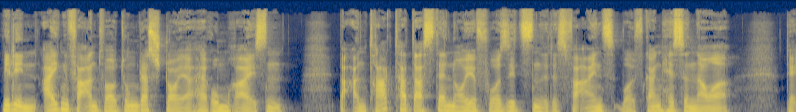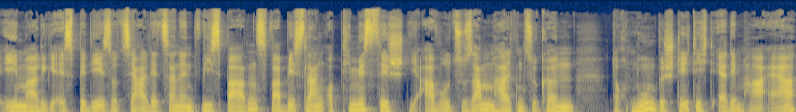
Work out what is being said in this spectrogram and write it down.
will in Eigenverantwortung das Steuer herumreißen. Beantragt hat das der neue Vorsitzende des Vereins Wolfgang Hessenauer. Der ehemalige SPD-Sozialdezernent Wiesbadens war bislang optimistisch, die AWO zusammenhalten zu können. Doch nun bestätigt er dem HR,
